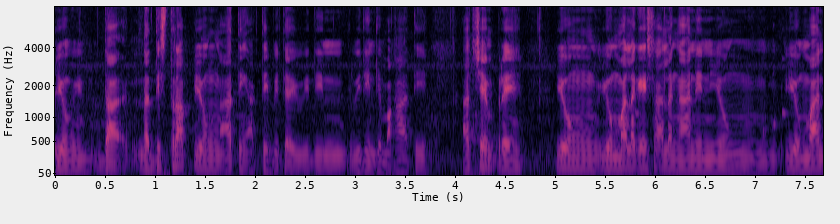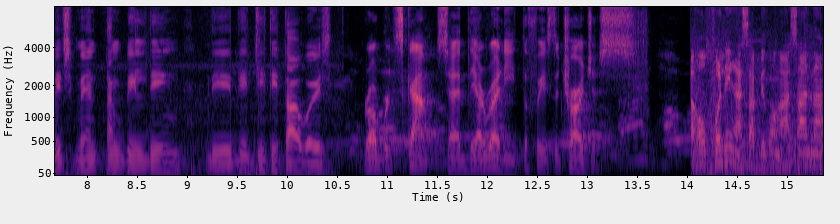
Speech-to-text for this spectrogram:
yung da, na-disrupt yung ating activity within within the Makati. At syempre, yung yung malagay sa alanganin yung yung management ng building, the the GT Towers. Robert Scamp said they are ready to face the charges. Hopefully nga, sabi ko nga, sana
